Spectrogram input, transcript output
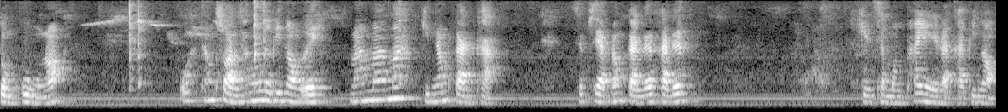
ตุ่มกุ้งเนาะโอ้ทั้งสอนทั้งมือพี่น้องเลยมามามากินน้ำกันค่ะแซ่บๆน้ำกันเด้อค่ะเด้อกินสมุนไพรนี่แหละค่ะพี่น้อง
